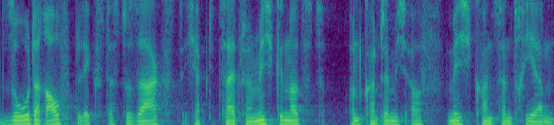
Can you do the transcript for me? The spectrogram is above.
so darauf blickst, dass du sagst, ich habe die Zeit für mich genutzt und konnte mich auf mich konzentrieren.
